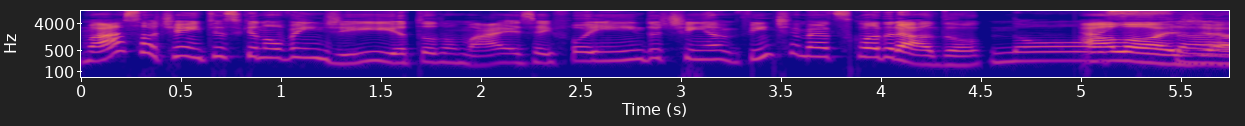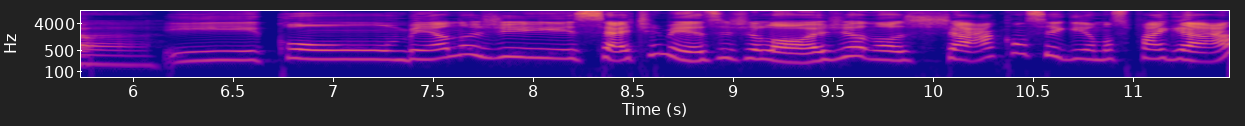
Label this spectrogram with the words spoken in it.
Mas só tinha itens que não vendia e tudo mais. Aí foi indo, tinha 20 metros quadrados. Nossa. loja. E com menos de sete meses de loja, nós já conseguimos pagar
